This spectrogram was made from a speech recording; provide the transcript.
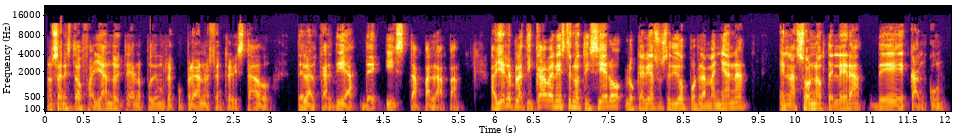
nos han estado fallando. Ahorita ya no podemos recuperar a nuestro entrevistado de la alcaldía de Iztapalapa. Ayer le platicaba en este noticiero lo que había sucedido por la mañana en la zona hotelera de Cancún,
